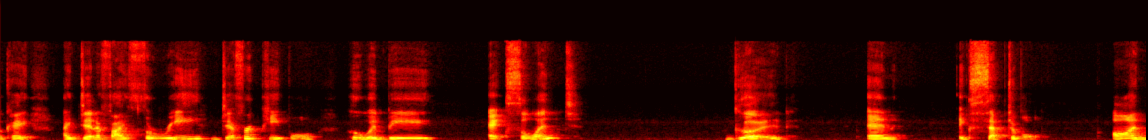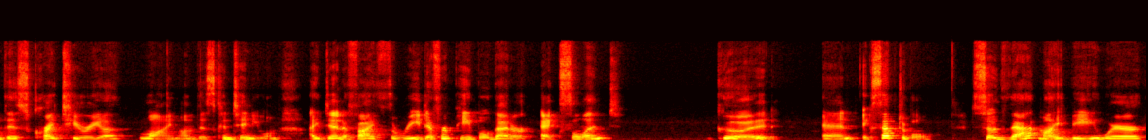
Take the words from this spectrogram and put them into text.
okay? Identify three different people who would be excellent, good, and acceptable on this criteria line, on this continuum. Identify three different people that are excellent, good, and acceptable. So that might be where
